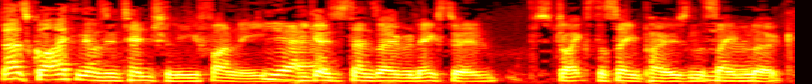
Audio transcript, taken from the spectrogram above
that's quite. I think that was intentionally funny. Yeah. He goes, and stands over next to it, and strikes the same pose and the same look.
